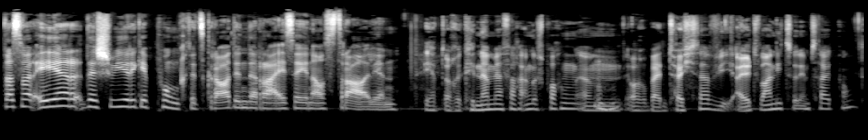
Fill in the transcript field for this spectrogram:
Das war eher der schwierige Punkt, jetzt gerade in der Reise in Australien. Ihr habt eure Kinder mehrfach angesprochen, ähm, mhm. eure beiden Töchter. Wie alt waren die zu dem Zeitpunkt?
